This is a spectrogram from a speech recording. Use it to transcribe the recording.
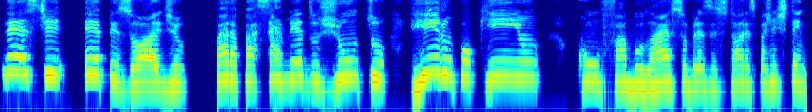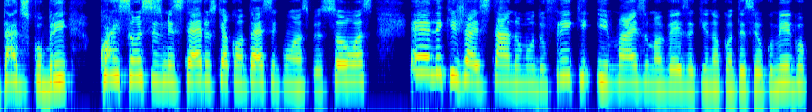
Neste episódio, para passar medo junto, rir um pouquinho, confabular sobre as histórias para a gente tentar descobrir quais são esses mistérios que acontecem com as pessoas. Ele que já está no Mundo Freak e mais uma vez aqui não aconteceu comigo,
